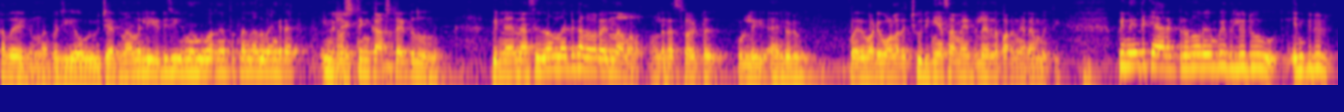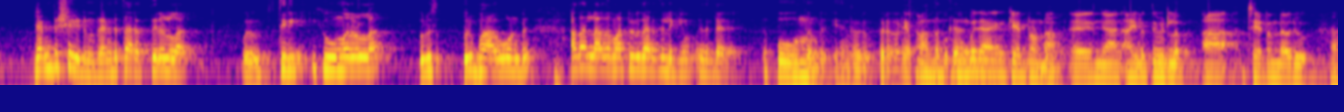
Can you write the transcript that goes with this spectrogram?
കഥ കേൾക്കുന്നത്. അപ്പോൾ ജിയോ ചേട്ടനാണ് ലീഡ് ചെയ്യുന്നതെന്ന് പറഞ്ഞപ്പോൾ തന്നെ അത് ഭയങ്കര ഇൻട്രസ്റ്റിംഗ് കാസ്റ്റ് ആയിട്ട് തോന്നി. പിന്നെ നസീർ നന്നായിട്ട് കഥ പറയുന്ന ആളാണ്. നല്ല രസമായിട്ട് പുള്ളി അതിന്റെ ഒരു പരിപാടി വളരെ ചുരുങ്ങിയ സമയത്തിൽ തന്നെ പറഞ്ഞുതരാൻ പറ്റി. പിന്നെ എന്റെ ക്യാരക്ടർ എന്ന് പറയുമ്പോൾ ഇതിലൊരു എനിക്കൊരു രണ്ട് ഷെയ്ഡുണ്ട് രണ്ട് തരത്തിലുള്ള ഒരു ഒത്തിരി ഹ്യൂമറുള്ള ഒരു ഒരു ഭാഗമുണ്ട്. അതല്ലാതെ മറ്റൊരു തരത്തിലേക്കും ഇതിന്റെ പോകുന്നുണ്ട് ഇതിന്റെ ഒരു പരിപാടി. അപ്പൊ അതൊക്കെ മുമ്പ് ഞാൻ കേട്ടിട്ടുണ്ട്. ഞാൻ അയലത്ത് വീട്ടിലെ ആ ചേട്ടന്റെ ഒരു ആ.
